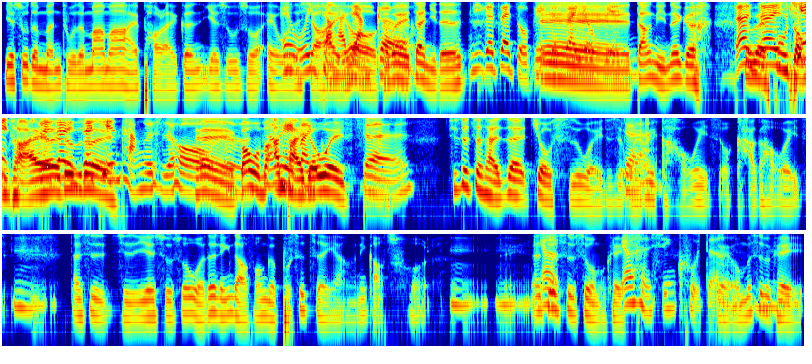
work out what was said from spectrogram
耶稣的门徒的妈妈还跑来跟耶稣说：“哎，我的小孩以后可不可以在你的一个在左边，一个在右边？当你那个对不对？副总裁，对对对？在天堂的时候，哎，帮我们安排一个位置。”对。其实这才是在旧思维，就是我要一个好位置，我卡个好位置。嗯，但是其实耶稣说我的领导风格不是这样，你搞错了。嗯对。那这是不是我们可以要很辛苦的？对，我们是不是可以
